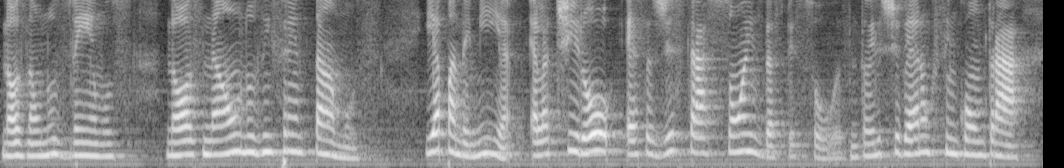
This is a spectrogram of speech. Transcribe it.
nós não nos vemos, nós não nos enfrentamos. E a pandemia, ela tirou essas distrações das pessoas. Então eles tiveram que se encontrar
